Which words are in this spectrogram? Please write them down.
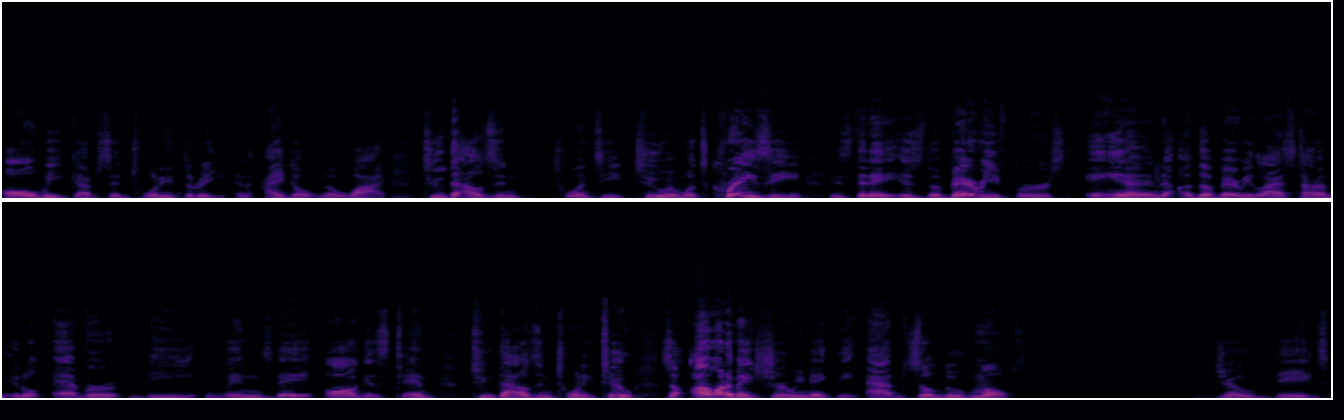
all week I've said 23, and I don't know why. 2022. And what's crazy is today is the very first and the very last time it'll ever be Wednesday, August 10th, 2022. So I want to make sure we make the absolute most. Joe Diggs.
